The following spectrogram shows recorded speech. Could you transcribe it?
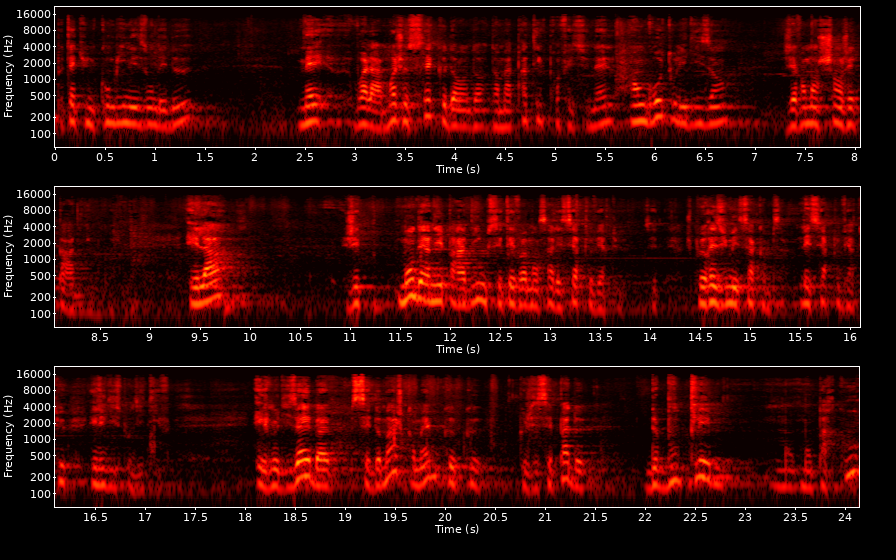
peut-être une combinaison des deux. Mais euh, voilà, moi je sais que dans, ma pratique professionnelle, en gros tous les 10 ans, j'ai vraiment changé de paradigme. Et là, mon dernier paradigme, c'était vraiment ça, les cercles vertueux. Peux résumer ça comme ça, les cercles vertueux et les dispositifs. Et je me disais, ben, c'est dommage quand même que, que, que je n'essaie pas de, de boucler mon, parcours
